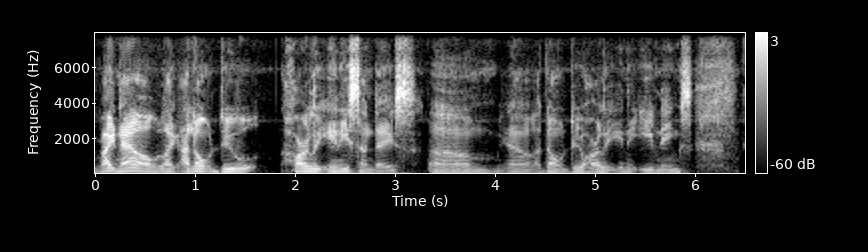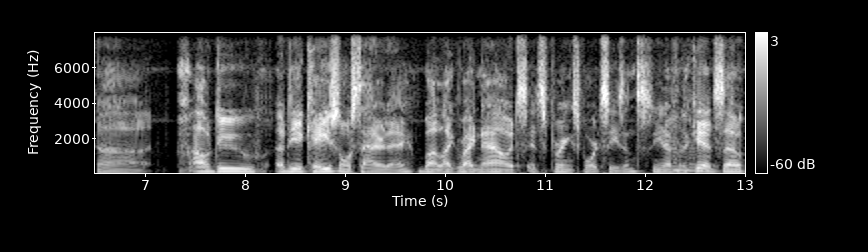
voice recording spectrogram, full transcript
right now, like I don't do hardly any Sundays. Um, you know, I don't do hardly any evenings. Uh, I'll do uh, the occasional Saturday, but like right now, it's it's spring sports seasons, you know, for the kids. So,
